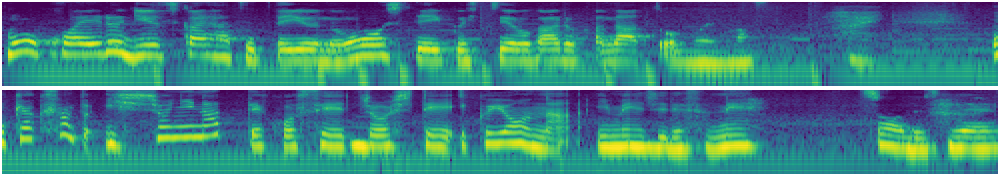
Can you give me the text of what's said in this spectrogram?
も超える技術開発っていうのをしていく必要があるかなと思います。はい、お客さんと一緒になってこう成長していくようなイメージですね。うん、そうですね。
